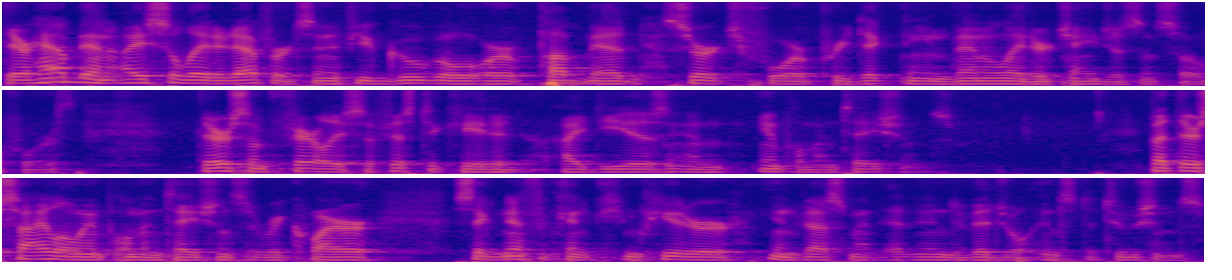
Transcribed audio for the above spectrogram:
there have been isolated efforts, and if you Google or PubMed search for predicting ventilator changes and so forth, there's some fairly sophisticated ideas and implementations. But there's silo implementations that require significant computer investment at individual institutions.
